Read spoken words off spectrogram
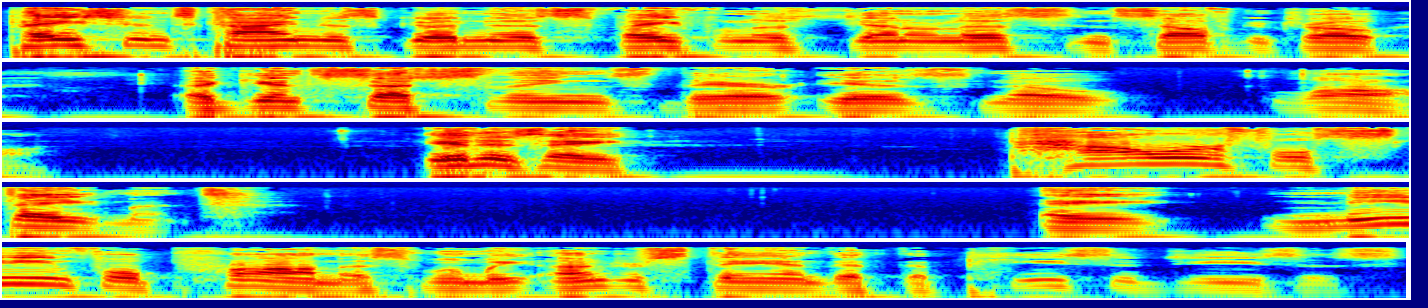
patience, kindness, goodness, faithfulness, gentleness, and self-control. Against such things there is no law. It is a powerful statement, a meaningful promise when we understand that the peace of Jesus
